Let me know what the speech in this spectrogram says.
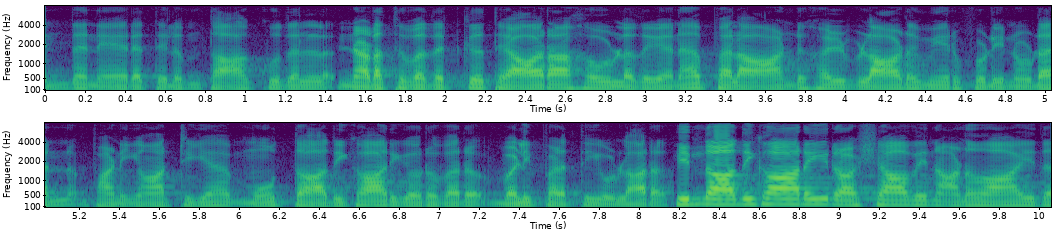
எந்த நேரத்திலும் தாக்குதல் நடத்துவதற்கு தயாராக உள்ளது என பல ஆண்டுகள் விளாடிமிர் புடினுடன் பணியாற்றிய மூத்த அதிகாரி ஒருவர் வெளிப்படுத்தியுள்ளார். இந்த அதிகாரி ரஷ்யாவின் அணு ஆயுத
